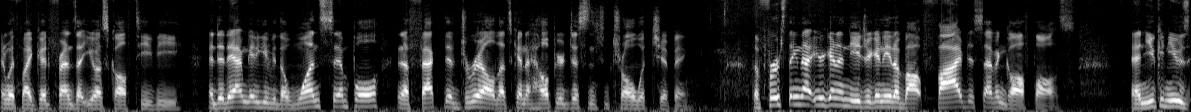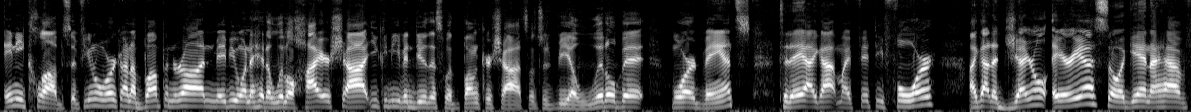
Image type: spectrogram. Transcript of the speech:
and with my good friends at US Golf TV. And today I'm going to give you the one simple and effective drill that's going to help your distance control with chipping. The first thing that you're going to need, you're going to need about five to seven golf balls. And you can use any club. So if you want to work on a bump and run, maybe you want to hit a little higher shot, you can even do this with bunker shots, which would be a little bit more advanced. Today I got my 54. I got a general area. So again, I have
